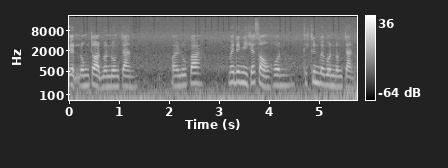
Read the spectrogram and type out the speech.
11 ลงจอดบนดวงจันทร์พลอยรู้ป่ะ ไม่ได้มีแค่สองคนที่ขึ้นไปบนดวงจันทร์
